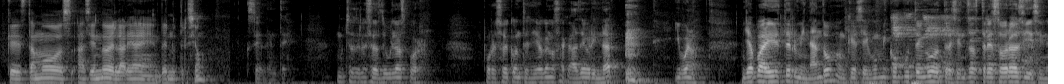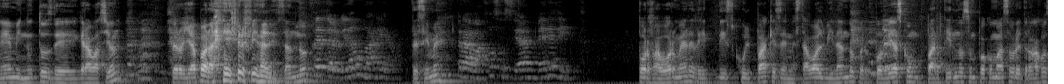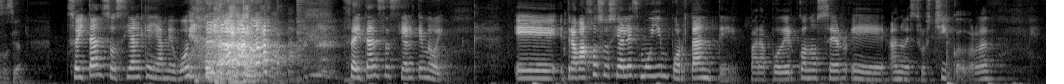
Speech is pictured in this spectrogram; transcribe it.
que estamos haciendo del área de, nutrición. Excelente. Muchas gracias Douglas por, por eso el contenido que nos acabas de brindar. y bueno, ya para ir terminando, aunque según mi compu tengo 303 horas y 19 minutos de grabación, pero ya para ir finalizando. Se te olvida un área. Decime. Trabajo social, Meredith. Por favor, Meredith, disculpa que se me estaba olvidando, pero ¿podrías compartirnos un poco más sobre trabajo social? Soy tan social que ya me voy. Soy tan social que me voy. Eh, trabajo social es muy importante para poder conocer eh, a nuestros chicos, ¿verdad?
